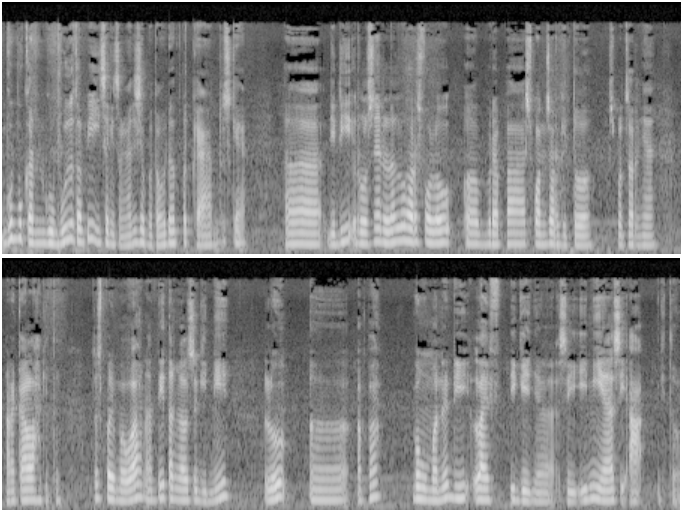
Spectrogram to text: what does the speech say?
gue bukan gue butuh tapi iseng-iseng aja siapa tahu dapet kan. Terus kayak uh, jadi rulesnya adalah lu harus follow uh, berapa sponsor gitu sponsornya mereka lah gitu. Terus paling bawah nanti tanggal segini lu uh, apa pengumumannya di live IG-nya si ini ya si A gitu.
